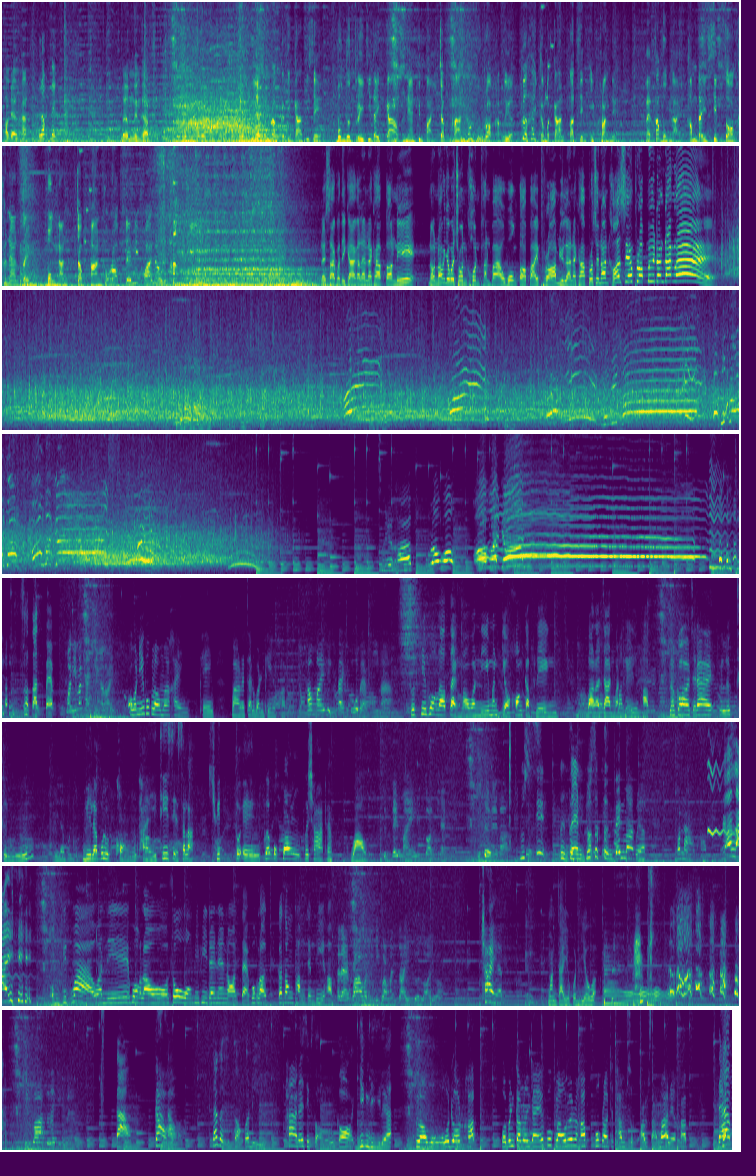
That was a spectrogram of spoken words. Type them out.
เท่าเดิมครับ ลบหนึ่งค่ะ เพิ่มหนึ่งครับ และสำหรับกติกาพิเศษ วงดนตรีที่ได้ 9 คะแนนขึ้นไป จะผ่านเข้าสู่รอบคัดเลือก เพื่อให้กรรมการตัดสินอีกครั้งหนึ่ง แต่ถ้าวงใดทำได้ 12 คะแนนเต็ม วงนั้นจะผ่านเข้ารอบเซมิไฟแนลทันที ได้ทราบกติกากันแล้วนะครับ ตอนนี้น้องๆเยาวชนคนพันบาววงต่อไปพร้อมอยู่แล้วนะครับ เพราะฉะนั้นขอเสียงปรบมือดัง ๆ เลย ระจันวันเพ็ญครับทำไมถึงแต่งตัวแบบนี้มา ชุดที่พวกเราแต่งมาวันนี้มันเกี่ยวข้องกับเพลงบางอาจารย์วันเพ็ญครับ แล้วก็จะได้ระลึกถึงวีรบุรุษของไทยที่เสียสละชีวิตตัวเองเพื่อปกป้องเพื่อชาติครับ ว้าวตื่นเต้นไหมก่อนแข่งรู้สึกไงบ้างรู้สึกตื่นเต้น รู้สึกตื่นเต้นมากเลยครับเพราะหนาวครับ อะไร ผมคิดว่าวันนี้พวกเราสู้วงพี่ๆได้แน่นอน แต่พวกเราก็ต้องทำเต็มที่ครับ แสดงว่าวันนี้มีความมั่นใจเกินร้อยหรือเปล่าใช่ครับ มั่นใจอยู่คนเดียวอะคิดว่าจะได้กี่คะแนนเก้า9ครับ ถ้าเกิด 12 ก็ดี ถ้าได้ 12 ก็ยิ่งดีเลยฮะเราวงโอเวอร์โดสครับโปรดเป็นกำลังใจให้พวกเราด้วยนะครับ พวกเราจะทำสุดความสามารถเลยครับแดบ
